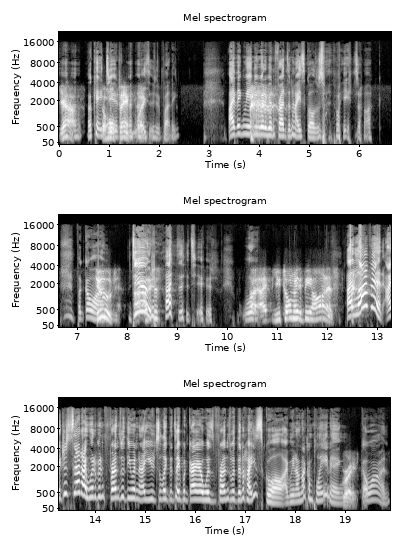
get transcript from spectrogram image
Yeah. okay, the whole dude. thing, like- funny. I think me and you would have been friends in high school just by the way you talk. But go on. Dude, Dude. I, dude. I, What- I, you told me to be honest. I love it. I just said I would have been friends with you, and I used to like the type of guy I was friends with in high school. I mean, I'm not complaining. Right. Go on.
